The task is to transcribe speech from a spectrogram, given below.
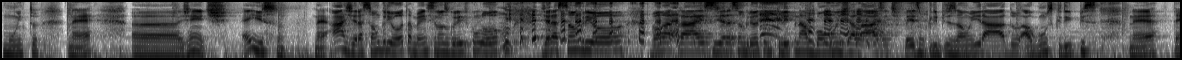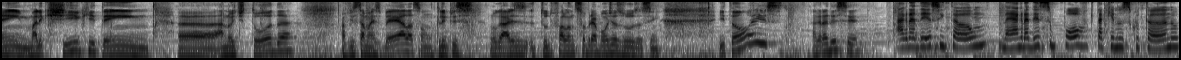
muito, né? Uh, gente, é isso. Né? Ah, geração griou também, senão os guris ficam loucos. Geração griou, vão atrás. Geração griou tem clipe na Bonja lá. A gente fez um clipezão irado, alguns clipes, né? Tem Malik Chique, tem uh, A Noite Toda, A Vista Mais Bela. São clipes, lugares, tudo falando sobre a Bom Jesus, assim. Então é isso. Agradecer. Agradeço então, né? Agradeço o povo que tá aqui nos escutando.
